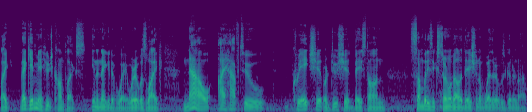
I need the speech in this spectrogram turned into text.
Like that gave me a huge complex in a negative way, where it was like, now I have to create shit or do shit based on somebody's external validation of whether it was good or not.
